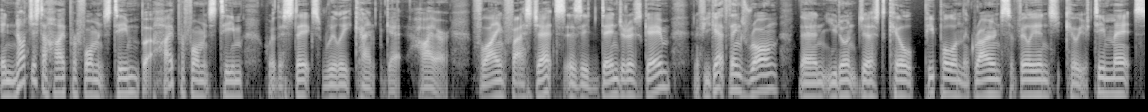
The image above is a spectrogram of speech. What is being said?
in not just a high performance team, but a high performance team where the stakes really can't get higher. Flying fast jets is a dangerous game, and if you get things wrong, then you don't just kill people on the ground, civilians, you kill your teammates.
